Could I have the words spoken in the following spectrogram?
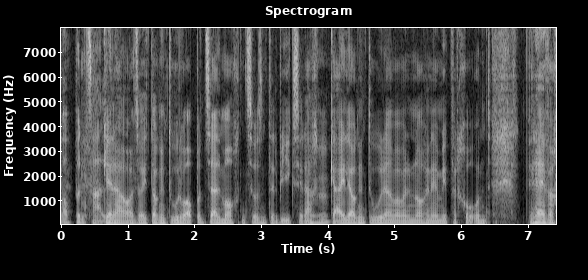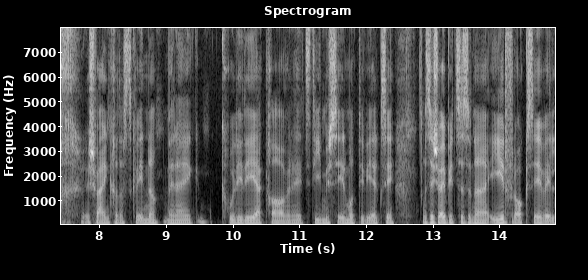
Appenzell. Genau, also die Agentur, die Appenzell macht und so sind dabei gewesen. Recht mhm. geile Agenturen, die wir im Nachhinein mitbekommen. Und wir haben einfach schwenken, das zu gewinnen. Wir haben coole Ideen gehabt, wir, das Team war sehr motiviert. Gewesen. Es war auch ein bisschen so eine Ehrfrage, weil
